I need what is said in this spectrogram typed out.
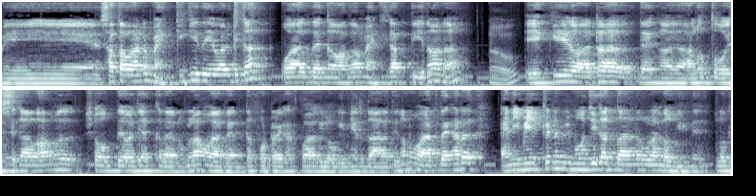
මේ සතවාට මැක්කිකි දේවල් ටිකක් ඔයක් දැඟවාග මැකිකත් තියෙනවන ඔව්. ඒකේ වාට දැන් අලු තෝයිසකාවහම ශෝක් දෙවලයක් කරන්න ල ඔය දැන්ත ෆොට එකක් වගේ ලොගින්ට දාලා තින වාට දැකර ඇනිමේට්න මිමෝජිකක් දාන්න ල ලොගින්න ලොග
